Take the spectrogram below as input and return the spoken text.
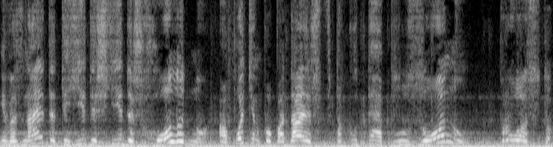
і ви знаєте, ти їдеш, їдеш холодно, а потім попадаєш в таку теплу зону. Просто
